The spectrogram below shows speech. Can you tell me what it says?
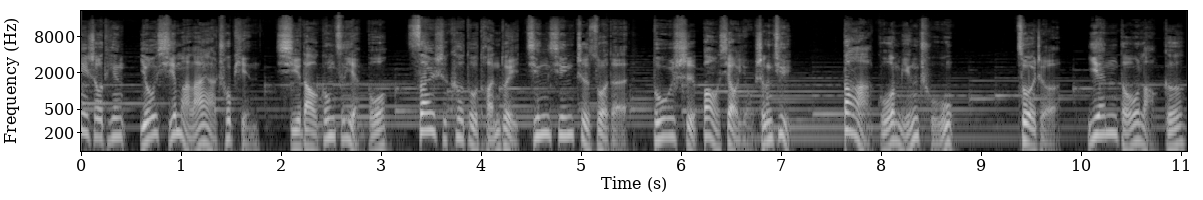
迎收听由喜马拉雅出品、喜道公子演播、三十刻度团队精心制作的都市爆笑有声剧《大国名厨》，作者烟斗老哥，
